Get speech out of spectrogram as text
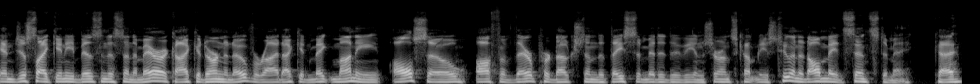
and just like any business in America, I could earn an override. I could make money also off of their production that they submitted to the insurance companies too. And it all made sense to me. Okay.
